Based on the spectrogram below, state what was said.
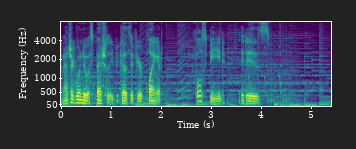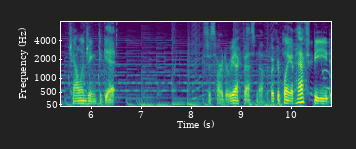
Magic Window especially, because if you're playing at full speed, it is challenging to get. It's just hard to react fast enough. But if you're playing at half speed,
